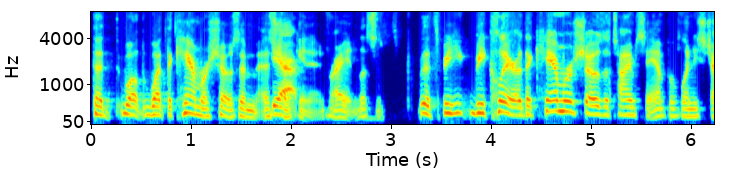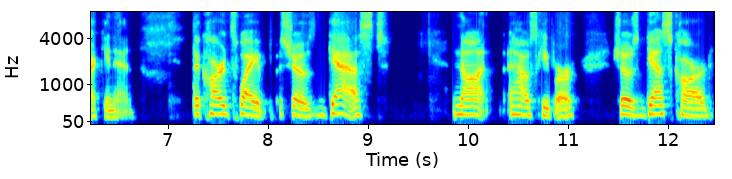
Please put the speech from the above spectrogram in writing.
that well, what the camera shows him as Yeah. checking in, right? Let's just let's be be clear. The camera shows a timestamp of when he's checking in. The card swipe shows guest, not housekeeper, shows guest card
